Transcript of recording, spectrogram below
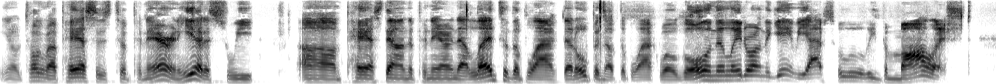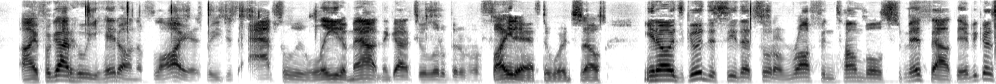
you know, talking about passes to Panarin, he had a sweet um, pass down to Panarin that led to the black that opened up the Blackwell goal, and then later on in the game he absolutely demolished. I forgot who he hit on the Flyers, but he just absolutely laid him out, and they got into a little bit of a fight afterwards. So, you know, it's good to see that sort of rough and tumble Smith out there because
